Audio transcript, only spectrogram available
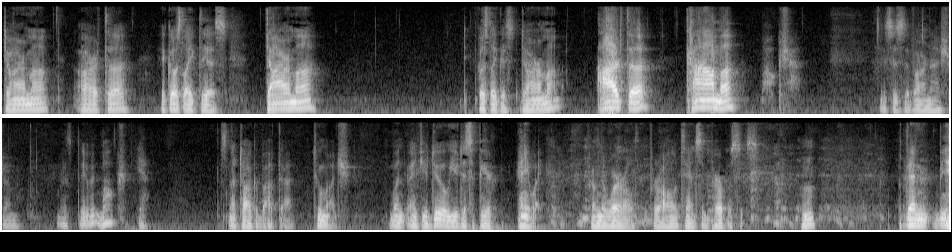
dharma, artha. It goes like this: dharma. It goes like this: dharma, artha, kama, moksha. This is the varnashram. Moksha, yeah. Let's not talk about that too much. When, if you do, you disappear anyway from the world for all intents and purposes. Hmm? But then be,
